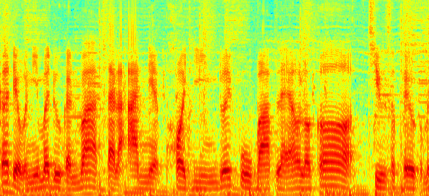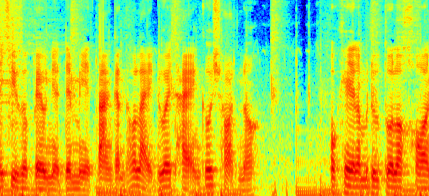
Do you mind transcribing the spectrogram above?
ก็เดี๋ยววันนี้มาดูกันว่าแต่ละอันเนี่ยพอยิงด้วยฟูลบัฟแล้ว แล้วก็ชิลสเปลกับไม่ชิลสเปลเนี่ยเดเมจต่างกันเท่าไหร่ด้วย Triangle Shot เนาะ โอเค เรามาดูตัวละคร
